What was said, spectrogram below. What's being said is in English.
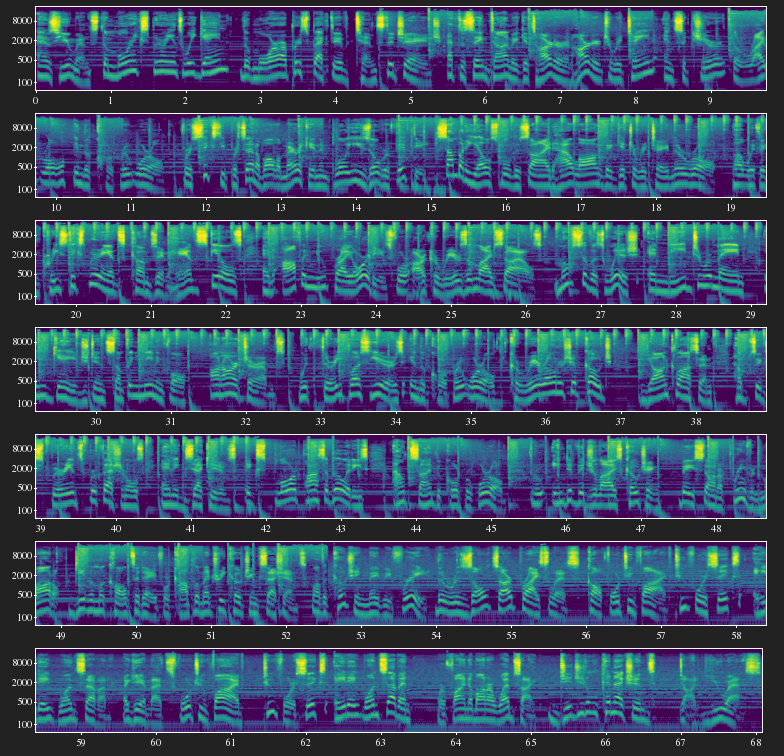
As humans, the more experience we gain, the more our perspective tends to change. At the same time, it gets harder and harder to retain and secure the right role in the corporate world. For 60% of all American employees over 50, somebody else will decide how long they get to retain their role. But with increased experience comes enhanced skills and often new priorities for our careers and lifestyles. Most of us wish and need to remain engaged in something meaningful on our terms. With 30 plus years in the corporate world, career ownership coach Jan Claesson helps experienced professionals and executives explore possibilities outside the corporate world through individualized coaching based on a proven model. Give him a call today for complimentary coaching sessions. While the coaching may be free, the results are priceless. Call 425 246 8817. Again, that's 425 246 8817 or find them on our website, digitalconnections.com us.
